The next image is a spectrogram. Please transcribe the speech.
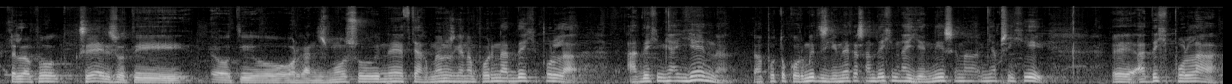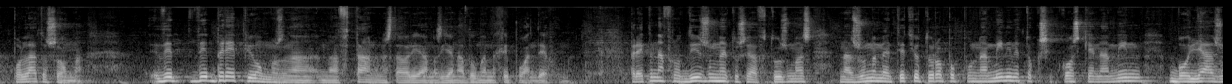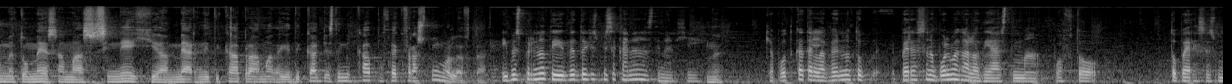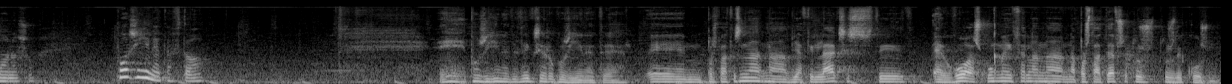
Θέλω να πω, ξέρεις ότι, ότι ο οργανισμός σου είναι φτιαγμένος για να μπορεί να αντέχει πολλά. Αντέχει μια γέννα. Από το κορμί της γυναίκας αντέχει να γεννήσει ένα- μια ψυχή. Ε, αντέχει πολλά, πολλά το σώμα. Δεν, δεν πρέπει όμως να, να φτάνουμε στα ωριά μας για να δούμε μέχρι που αντέχουμε. Πρέπει να φροντίζουμε τους εαυτούς μας, να ζούμε με τέτοιο τρόπο που να μην είναι τοξικός και να μην μπολιάζουμε το μέσα μας συνέχεια με αρνητικά πράγματα, γιατί κάποια στιγμή κάπου θα εκφραστούν όλα αυτά. Είπες πριν ότι δεν το έχεις πει σε κανένα στην αρχή. Ναι. Και από ό,τι καταλαβαίνω, το... πέρασε ένα πολύ μεγάλο διάστημα που αυτό το πέρασες μόνος σου. Πώς γίνεται αυτό, Ε, πώς γίνεται, δεν ξέρω πώς γίνεται. Ε, προσπαθείς να, να διαφυλάξεις... Τη... Εγώ, ας πούμε, ήθελα να, να προστατεύσω τους, τους δικούς μου.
